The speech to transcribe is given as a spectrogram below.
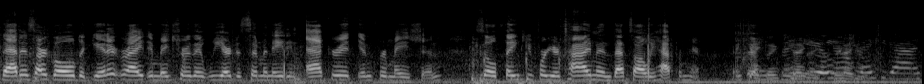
That is our goal, to get it right and make sure that we are disseminating accurate information. So thank you for your time, and that's all we have from here. Thank you. Thank you. Thank you. Thank you, guys.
